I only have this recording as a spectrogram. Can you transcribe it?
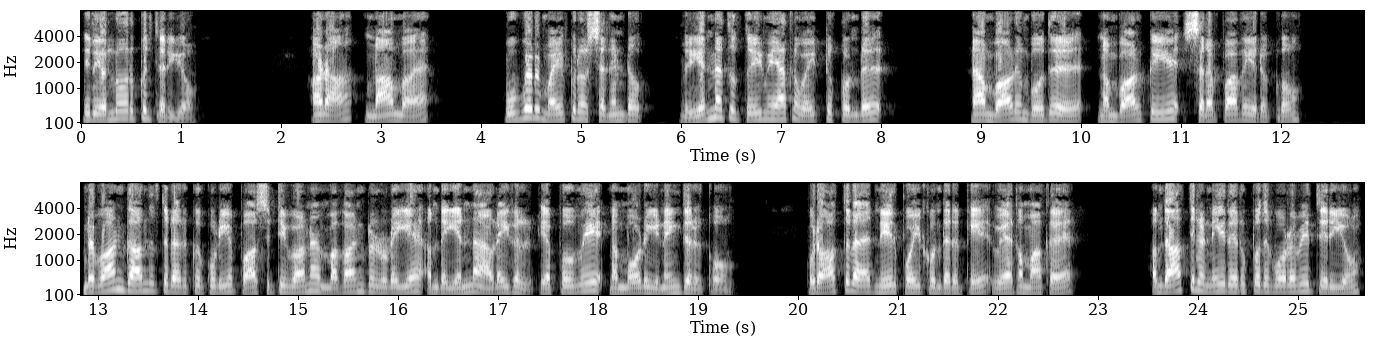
இது எல்லோருக்கும் தெரியும். ஆனால் நாம் ஒவ்வொரு மைக்ரோ செகண்டும் எண்ணத்தை தூய்மையாக வைத்துக்கொண்டு நாம் வாழும்போது நம் வாழ்க்கையே சிறப்பாக இருக்கும். இந்த வான் காந்தத்தில் இருக்கக்கூடிய பாசிட்டிவான மகான்களுடைய அந்த எண்ண அலைகள் எப்பவுமே நம்மோடு இணைந்திருக்கும். ஒரு ஆற்றுல நீர் போய் வேகமாக. அந்த ஆற்றுல நீர் இருப்பது போலவே தெரியும்.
